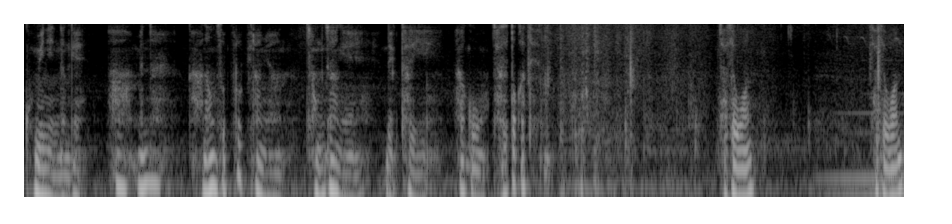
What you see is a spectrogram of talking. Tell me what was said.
고민이 있는 게 아, 맨날 그 아나운서 프로필 하면 정장에 넥타이 하고 자세 똑같아. 자세 원. 자세 원.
